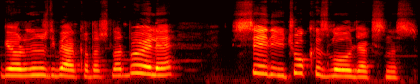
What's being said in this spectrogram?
Gördüğünüz gibi arkadaşlar böyle seri çok hızlı olacaksınız.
